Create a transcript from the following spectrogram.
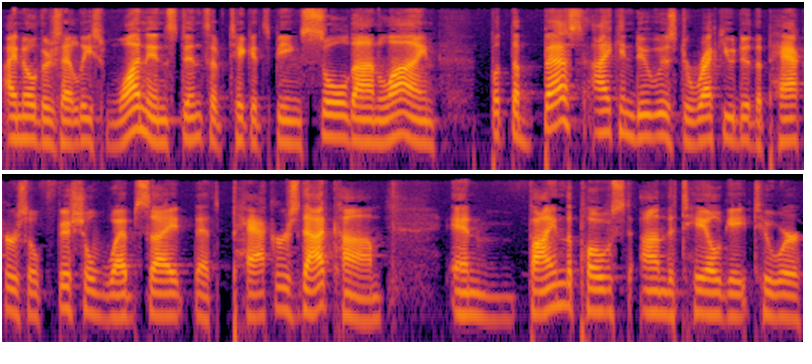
I know there's at least one instance of tickets being sold online. But the best I can do is direct you to the Packers official website. That's packers.com and find the post on the tailgate tour.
